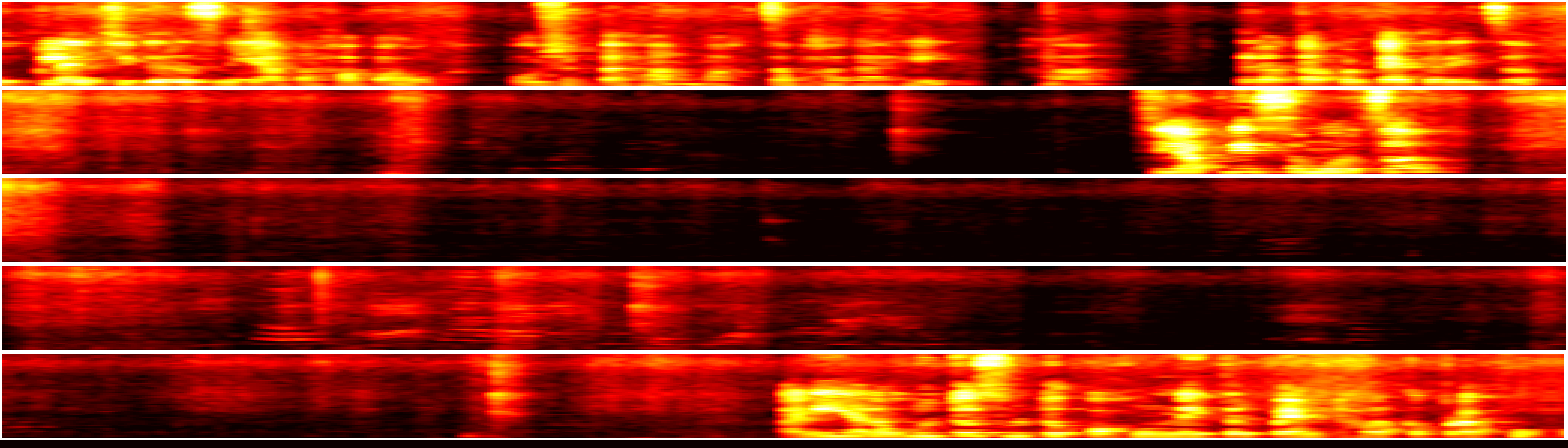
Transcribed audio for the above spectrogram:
उकलायची गरज नाही. आता हा पाहू पाहू शकता हा मागचा भाग आहे हा. तर आता आपण काय करायचं? जी आपली समोरचं आणि याला उलटं सुलटं पाहून नाही तर पॅन्ट हा कपडा खूप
